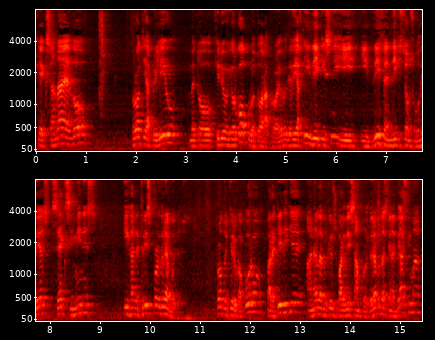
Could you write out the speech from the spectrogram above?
και ξανά εδώ 1η Απριλίου με το κύριο Γιωργόπουλο τώρα πρόεδρο, δηλαδή αυτή η διοίκηση, η, η δίθεν διοίκηση της Ομοσπονδίας, σε έξι μήνες είχαν τρεις προεδρεύοντες. Πρώτο κύριο Κακούρο, παρετήθηκε, ανέλαβε ο κύριος Μπαρδί σαν προεδρεύοντας για ένα διάστημα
